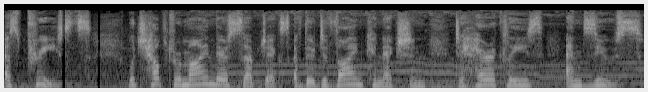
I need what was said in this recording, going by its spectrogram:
as priests, which helped remind their subjects of their divine connection to Heracles and Zeus.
